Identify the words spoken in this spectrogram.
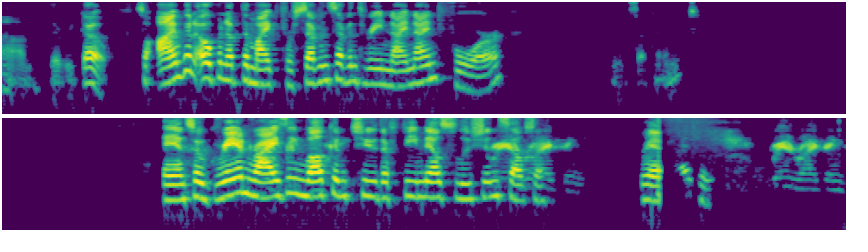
um, there we go. So I'm going to open up the mic for 773 994. One second. And so, Grand Rising, welcome to the Female solution Self. Rising. Grand Rising. Grand Rising.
